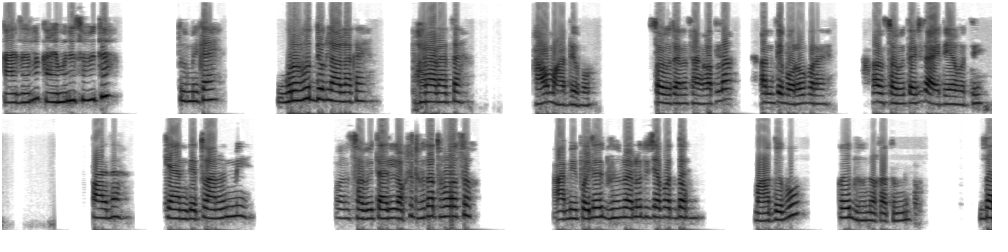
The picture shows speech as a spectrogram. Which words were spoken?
काय झालं? काय म्हणे सविता? तुम्ही काय? गृहोद्योग लावला काय? फराळाचा. हा महादेव सविताने सांगितलं आणि ते बरोबर आहे. आणि सविताचीच आयडिया होती. पाहिलं कॅन देतो आणून मी. पण सविताला लक्षात होता थोडस. आम्ही पहिलेच घेऊन राहिलो तिच्याबद्दल. महादेव काही घेऊ नका तुम्ही. जा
